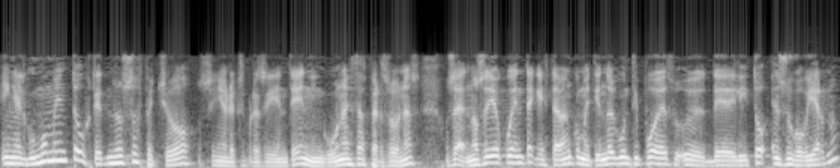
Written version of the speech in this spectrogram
¿En algún momento usted no sospechó, señor expresidente, de ninguna de estas personas? O sea, ¿no se dio cuenta que estaban cometiendo algún tipo de, de delito en su gobierno?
